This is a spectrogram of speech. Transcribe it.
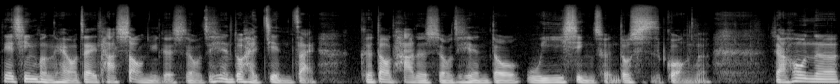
那些亲朋好友在他少女的时候，这些人都还健在；可到他的时候，这些人都无一幸存，都死光了。然后呢，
